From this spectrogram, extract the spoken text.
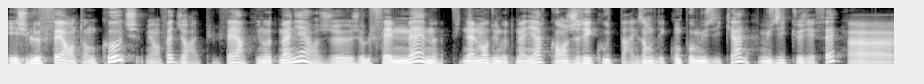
Et je le fais en tant que coach, mais en fait, j'aurais pu le faire d'une autre manière. Je, le fais même finalement d'une autre manière quand je réécoute par exemple des compos musicales, musique que j'ai fait. Euh,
